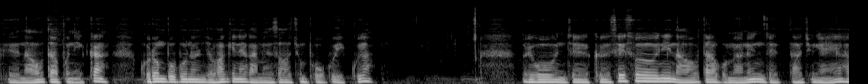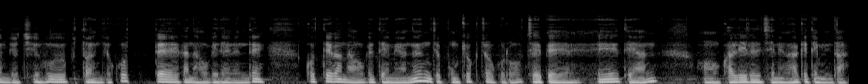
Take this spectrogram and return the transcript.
그 나오다 보니까 그런 부분을 이제 확인해 가면서 좀 보고 있고요. 그리고 이제 그 새순이 나오다 보면은 이제 나중에 한 며칠 후부터 이제 꽃 대가 나오게 되는데 꽃대가 나오게 되면은 이제 본격적으로 재배에 대한 어 관리를 진행하게 됩니다.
